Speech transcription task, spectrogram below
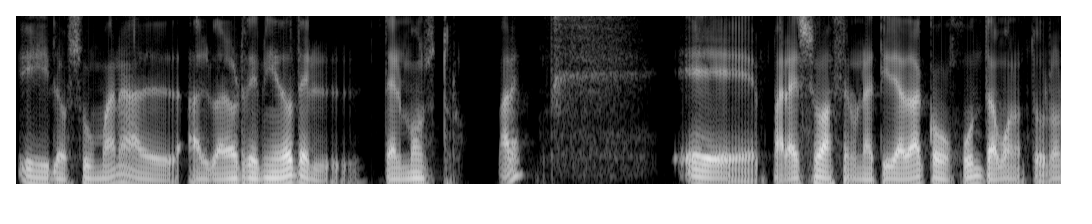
y lo suman al, valor de miedo del, monstruo, ¿vale? Eh, para eso hacen una tirada conjunta, bueno, todos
